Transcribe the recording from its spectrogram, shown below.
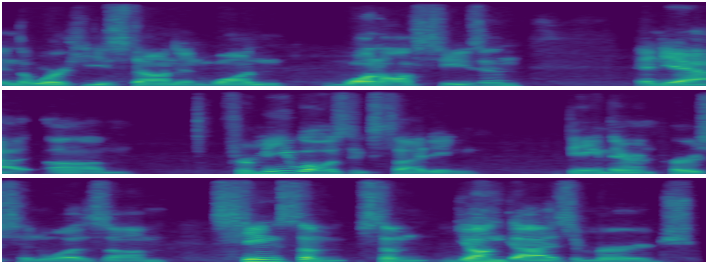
and the work he's done in one one off season. And yeah, um, for me, what was exciting being there in person was um, seeing some some young guys emerge.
